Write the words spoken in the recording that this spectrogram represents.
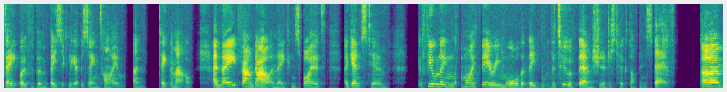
date both of them basically at the same time and take them out. And they found out and they conspired against him fueling my theory more that they the two of them should have just hooked up instead. Um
